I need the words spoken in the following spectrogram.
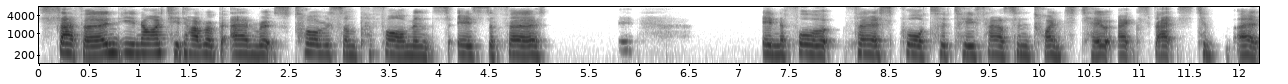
seven United Arab Emirates tourism performance is the first in the four, first quarter 2022 expects to uh,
